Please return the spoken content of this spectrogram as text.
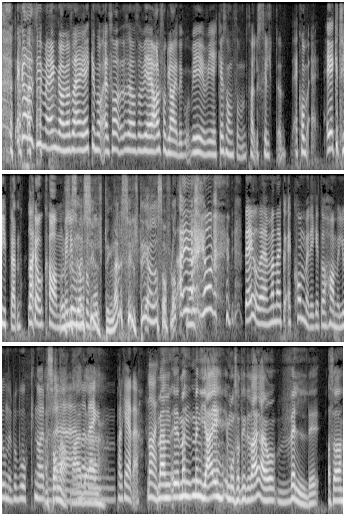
det kan jeg si med en gang. Altså, er noe, så, altså, vi er altfor glad i det gode. Vi, vi, er ikke sånn som sylte jeg, kom, jeg, er ikke typen Nei. til å ha millioner på bok. Sylting der? Sylting er så flott. Ja, ja, det er jo det. Men jeg, jeg, kommer ikke til å ha millioner på bok når, sånn, ja. Nei, når det... jeg parkerer. Men, men, men jeg, i motsetning til deg, er jo veldig Altså,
